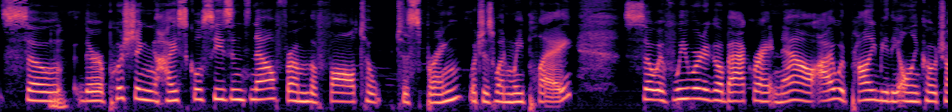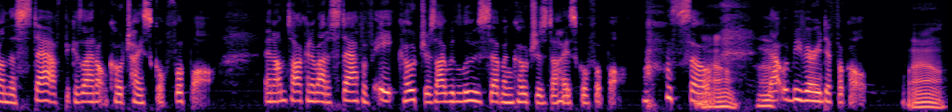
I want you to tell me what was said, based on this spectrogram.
So they're pushing high school seasons now from the fall to, to spring, which is when we play. So if we were to go back right now, I would probably be the only coach on the staff because I don't coach high school football. And I'm talking about a staff of eight coaches. I would lose seven coaches to high school football. so Wow. that would be very difficult. Wow.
